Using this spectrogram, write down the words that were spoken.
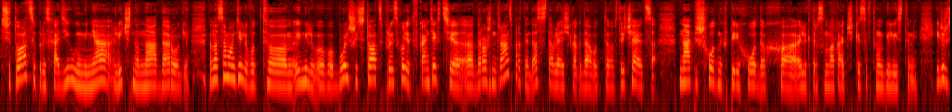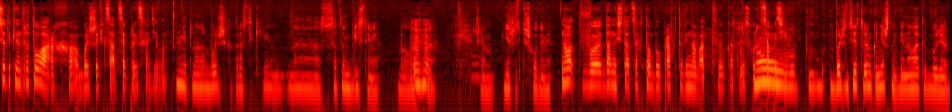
ситуаций происходило у меня лично на дороге. Но на самом деле, вот, э, Эмиль, э, больше ситуаций происходит в контексте э, дорожно-транспортной да, составляющей, когда вот встречаются на пешеходных переходах электросамокатчики с автомобилистами, или же все-таки на тротуарах больше фиксация происходила? Нет, у нас больше как раз-таки с автомобилистами было угу. такое чем нежели с пешеходами. Но в данных ситуациях кто был прав, кто виноват? Какой исход ну, событий? В большинстве своем, конечно, виноваты были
